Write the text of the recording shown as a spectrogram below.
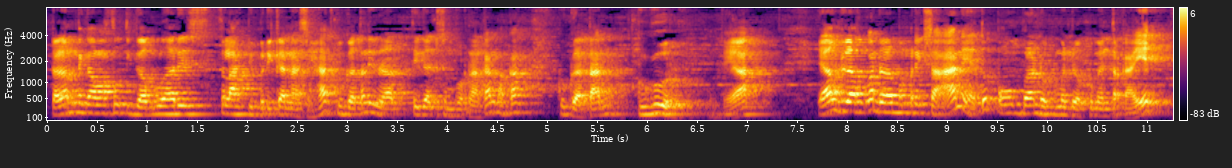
Dalam tengah waktu 30 hari setelah diberikan nasihat gugatan tidak tidak disempurnakan maka gugatan gugur ya. Yang dilakukan dalam pemeriksaan yaitu pengumpulan dokumen-dokumen terkait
